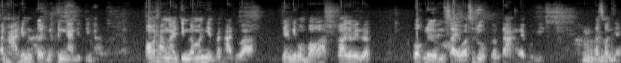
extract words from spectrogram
ปัญหาที่มันเกิดขึ้นงานจริงๆอะครับ พอมาทำงานจริงแล้วมันเห็นปัญหาที่ว่า อย่างที่ผมบอกครับก็จะเป็นแบบพวกลืมใส่วัสดุต่างๆอะไรพวกนี้อืมแต่ส่วนใหญ่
